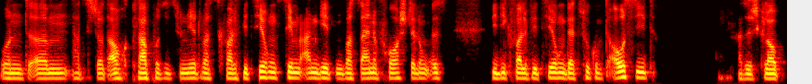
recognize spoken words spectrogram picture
und ähm, hat sich dort auch klar positioniert, was Qualifizierungsthemen angeht und was seine Vorstellung ist, wie die Qualifizierung der Zukunft aussieht. Also ich glaube,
